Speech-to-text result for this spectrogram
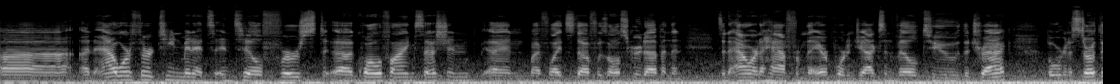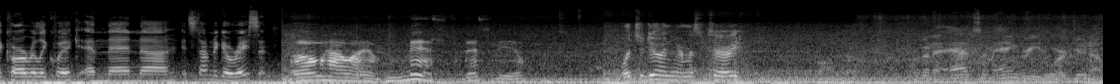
uh, an hour 13 minutes until first uh, qualifying session and my flight stuff was all screwed up and then it's an hour and a half from the airport in Jacksonville to the track but we're gonna start the car really quick and then uh, it's time to go racing oh how I have missed this view what you doing here Mr. Terry We're gonna add some angry to our tune-up.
